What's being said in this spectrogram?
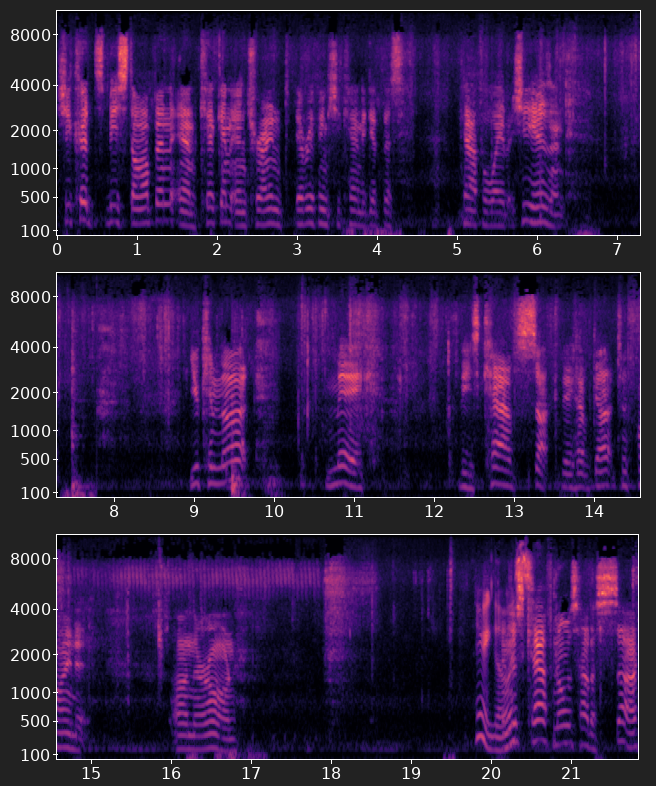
She could be stomping and kicking and trying everything she can to get this calf away, but she isn't. You cannot make these calves suck. They have got to find it on their own. There he goes. And this calf knows how to suck,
